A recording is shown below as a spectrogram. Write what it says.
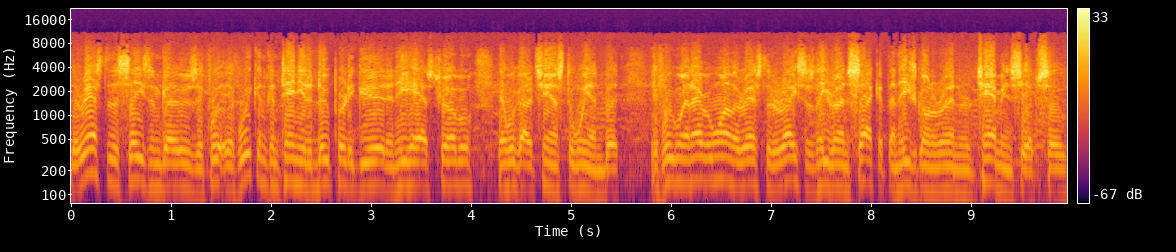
the rest of the season goes, if we if we can continue to do pretty good and he has trouble, then we got a chance to win. But if we win every one of the rest of the races and he runs second, then he's going to run the championship. So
